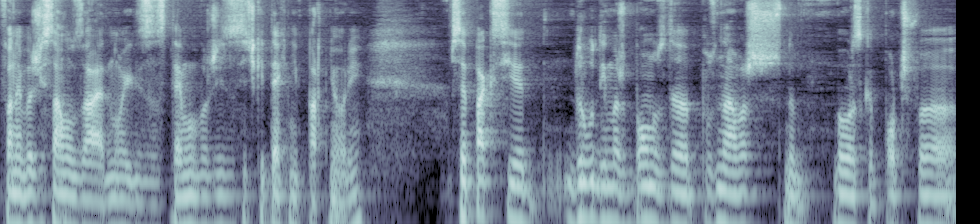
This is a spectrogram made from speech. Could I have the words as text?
това не въжи само за едно или за STEMO, въжи за всички техни партньори. Все пак си е друго да имаш бонус да познаваш на българска почва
